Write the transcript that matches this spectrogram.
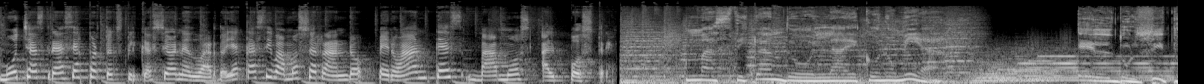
Muchas gracias por tu explicación, Eduardo. Ya casi vamos cerrando, pero antes vamos al postre. Masticando la economía. El dulcito.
